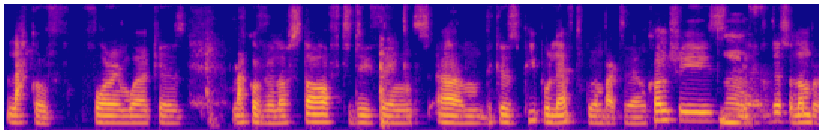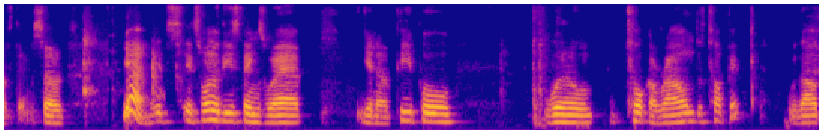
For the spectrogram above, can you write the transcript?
lack of foreign workers, lack of enough staff to do things, um, because people left, going back to their own countries, Mm. you know, just a number of things. So, yeah, it's it's one of these things where, you know, people will talk around the topic without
